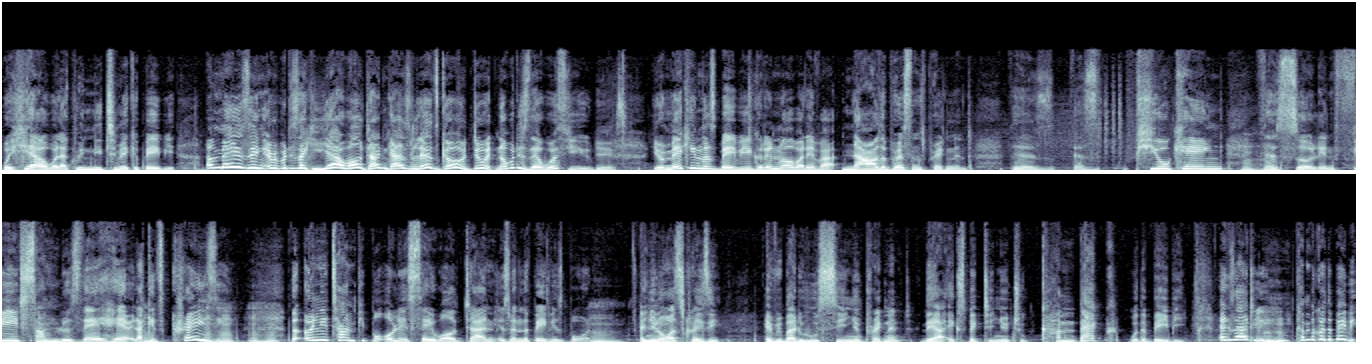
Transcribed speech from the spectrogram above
we're here we're like we need to make a baby. Amazing. Everybody's like yeah well done guys. Let's go do it. Nobody's there with you. Yes. you're making this baby good and well whatever. Now the person's pregnant. There's there's puking. Mm-hmm. there's swollen feet. Mm. some lose their hair. Like it's crazy. Mm-hmm, the only time people always say well done is when the baby's born. Mm. And you know what's crazy? Everybody who's seen you pregnant, they are expecting you to come back with a baby. exactly Mm-hmm. come back with a baby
